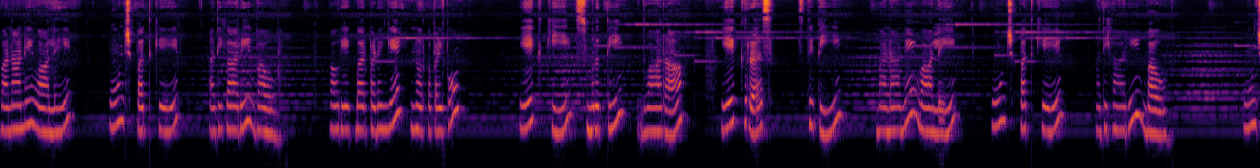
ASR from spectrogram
बनाने वाले ऊंच पद के अधिकारी भाव और एक बार पढ़ेंगे इन्नोर का पढ़ी एक की स्मृति द्वारा एक रस स्थिति बनाने वाले ऊंच पद के அதிகாரி பவ் ஊஞ்ச்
